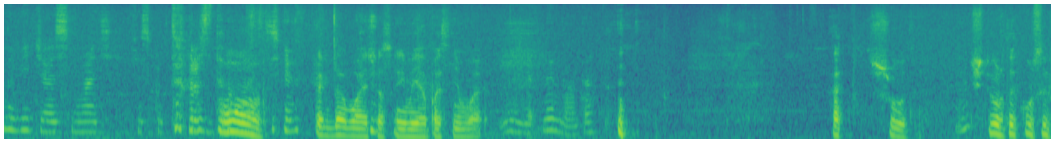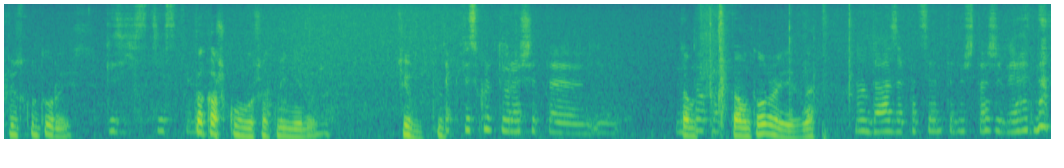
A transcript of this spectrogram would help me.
Та треба відео знімати, фізкультуру О, здавати. так давай сейчас им я поснимаю. Ні, не треба. А что ты? Четвертый курс и физкультура есть. Естественно. Так а школу ж отменили уже. Чем ты? Так физкультура ж это не Там, только... там тоже есть, да? Ну да, за пациентами ж тоже бегать надо.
